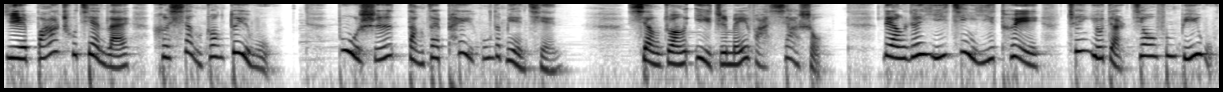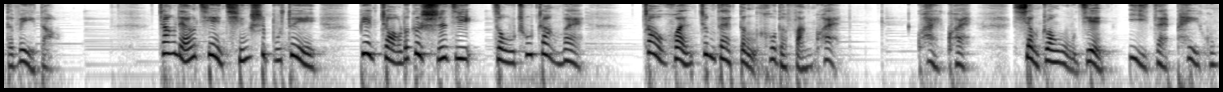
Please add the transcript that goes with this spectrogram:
也拔出剑来和项庄对舞，不时挡在沛公的面前。项庄一直没法下手，两人一进一退，真有点交锋比武的味道。张良见情势不对，便找了个时机走出帐外。召唤正在等候的樊哙，快快，项庄舞剑意在沛公，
